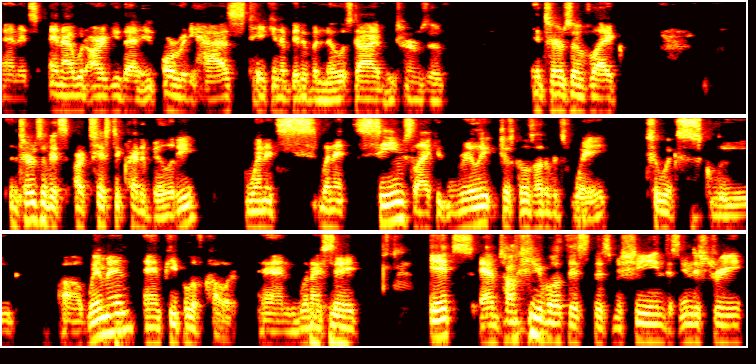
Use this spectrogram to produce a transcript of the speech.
and it's and i would argue that it already has taken a bit of a nosedive in terms of in terms of like in terms of its artistic credibility when it's when it seems like it really just goes out of its way to exclude uh, women and people of color and when mm-hmm. i say it's i'm talking about this this machine this industry.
